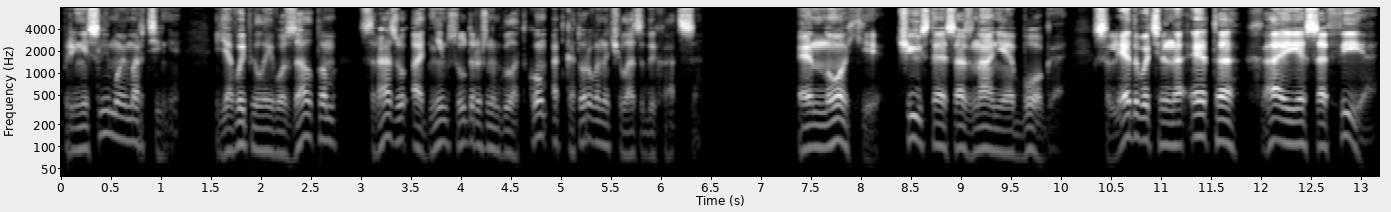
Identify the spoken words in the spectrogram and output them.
Принесли мой мартини. Я выпила его залпом, сразу одним судорожным глотком, от которого начала задыхаться. Энохи — чистое сознание Бога. Следовательно, это Хайя София,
